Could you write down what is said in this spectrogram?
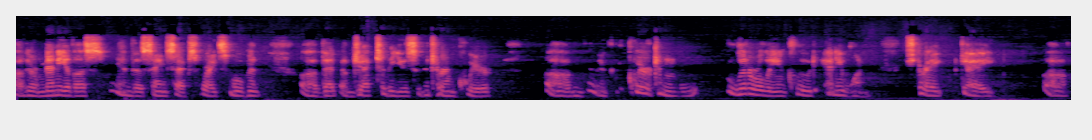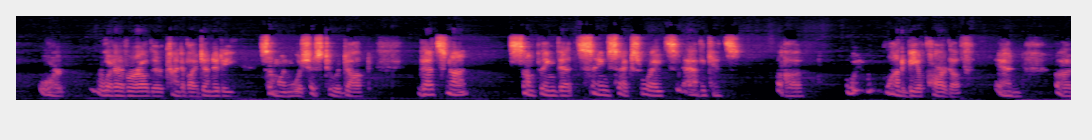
Uh, there are many of us in the same sex rights movement uh, that object to the use of the term queer. Um, queer can literally include anyone, straight, gay, uh, or whatever other kind of identity someone wishes to adopt. That's not something that same sex rights advocates uh, want to be a part of. And uh,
